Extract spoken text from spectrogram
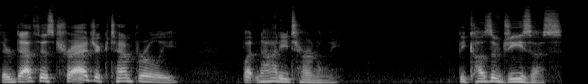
their death is tragic temporally, but not eternally. Because of Jesus,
